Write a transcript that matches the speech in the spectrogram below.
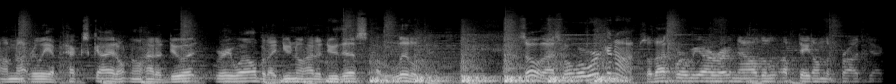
I'm not really a PEX guy. I don't know how to do it very well, but I do know how to do this a little bit. So that's what we're working on. So that's where we are right now, a little update on the project.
